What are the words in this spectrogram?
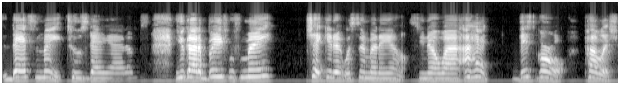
That's me, Tuesday Addams. You got a beef with me? Check it with somebody else. You know why? I had this girl publish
